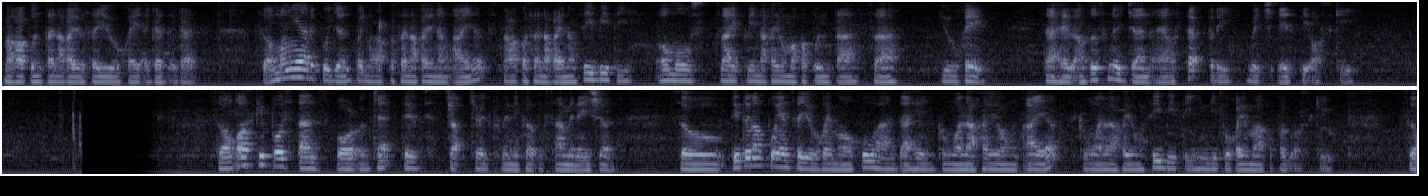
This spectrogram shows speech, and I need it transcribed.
makapunta na kayo sa UK agad-agad. So, ang mangyayari po dyan, pag nakapasa na kayo ng IELTS, nakapasa na kayo ng CBT, almost likely na kayo makapunta sa UK. Dahil ang susunod dyan ay ang step 3, which is the OSCE. So, ang OSCE po stands for Objective Structured Clinical Examination. So, dito lang po yan sa UK makukuha dahil kung wala kayong IELTS, kung wala kayong CBT, hindi po kayo makakapag-OSCE. So,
